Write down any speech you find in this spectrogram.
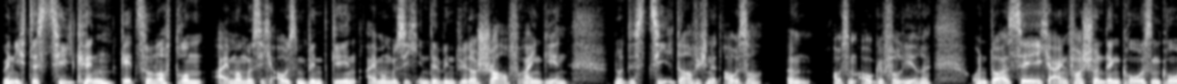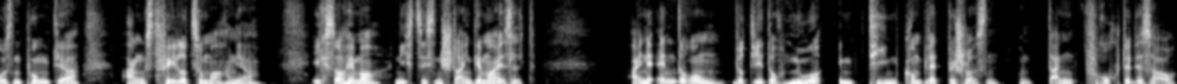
wenn ich das Ziel kenne, geht es nur noch drum. einmal muss ich aus dem Wind gehen, einmal muss ich in den Wind wieder scharf reingehen. Nur das Ziel darf ich nicht außer, ähm, aus dem Auge verlieren. Und da sehe ich einfach schon den großen, großen Punkt, ja, Angst, Fehler zu machen, ja. Ich sage immer, nichts ist in Stein gemeißelt. Eine Änderung wird jedoch nur im Team komplett beschlossen. Und dann fruchtet es auch.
